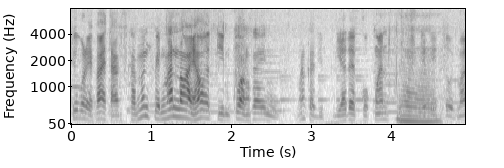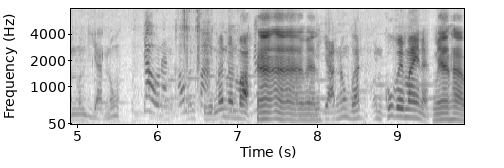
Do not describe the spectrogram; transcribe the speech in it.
คือบ่ได้พายถังคันมันเป็นมันน้อยเฮาเอาตีนกว้างใส่นี่มันก็ดิเหลือแต่กกมันอืม เดี๋ยวที่ต้นมันมันหยันลง เจ้านั่นเขามันปาตีกนมันมันบ่ อ่าอ่าอ่าแมนหยันลงเบิดมันคู่ไปไหมน่ะแมนครับ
